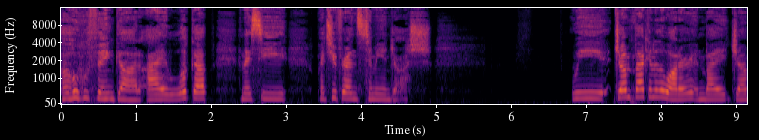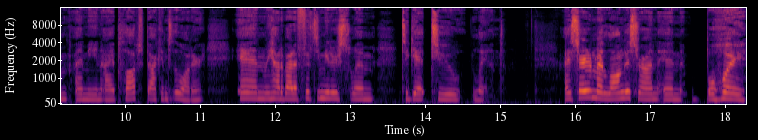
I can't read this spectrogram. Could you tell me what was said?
Oh, thank God. I look up and I see my two friends, Timmy and Josh. We jumped back into the water, and by jump, I mean I plopped back into the water, and we had about a 50 meter swim to get to land. I started my longest run, and boy,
